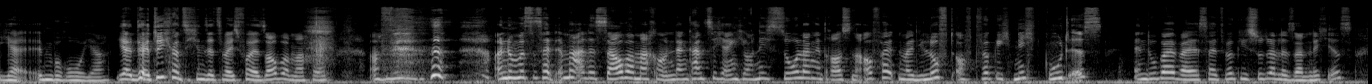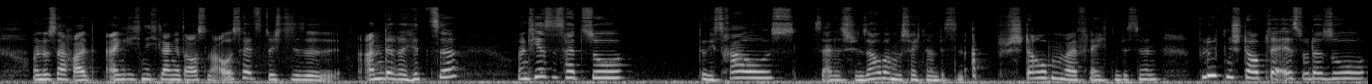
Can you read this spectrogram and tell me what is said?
Ja, im Büro, ja. Ja, natürlich kannst du dich hinsetzen, weil ich es vorher sauber mache. und du musst es halt immer alles sauber machen und dann kannst du dich eigentlich auch nicht so lange draußen aufhalten, weil die Luft oft wirklich nicht gut ist in Dubai, weil es halt wirklich so dolle sandig ist und du es auch halt eigentlich nicht lange draußen aushältst durch diese andere Hitze. Und hier ist es halt so, du gehst raus, ist alles schön sauber, musst vielleicht noch ein bisschen abstauben, weil vielleicht ein bisschen Blütenstaub da ist oder so.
